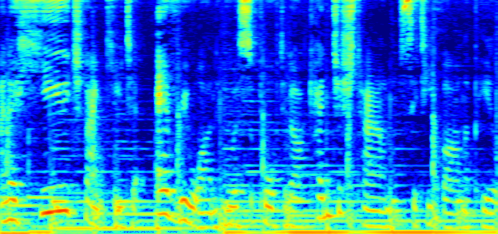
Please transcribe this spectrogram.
And a huge thank you to everyone who has supported our Kentish Town City Farm appeal.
